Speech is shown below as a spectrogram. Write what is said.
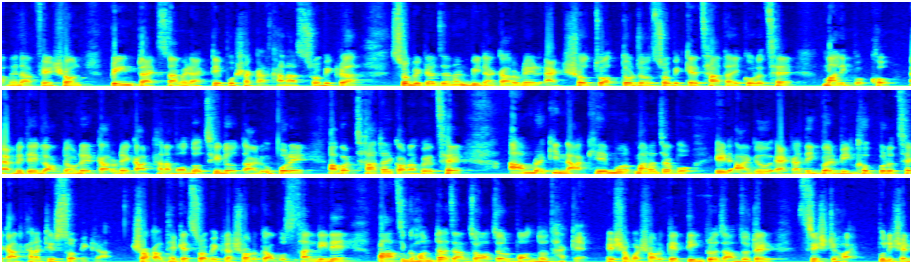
আমেনা ফ্যাশন প্রিন্ট ট্যাক্স নামের একটি পোশাক কারখানা শ্রমিকরা। শ্রমিকরা জানান, বিনা কারণের একশো চুয়াত্তর জন শ্রমিককে ছাঁটাই করেছে মালিকপক্ষ। এমনিতেই লকডাউনের কারণে কারখানা বন্ধ ছিল, তার উপরে আবার ছাঁটাই করা হয়েছে। আমরা কি না খেয়ে মারা যাব? এর আগেও একাধিকবার বিক্ষোভ করেছে কারখানাটির শ্রমিকরা। সকাল থেকে শ্রমিকরা সড়কে অবস্থান নিলে পাঁচ ঘণ্টা যান চলাচল বন্ধ থাকে। এ সময় সড়কে তীব্র যানজটের সৃষ্টি হয়। পুলিশের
